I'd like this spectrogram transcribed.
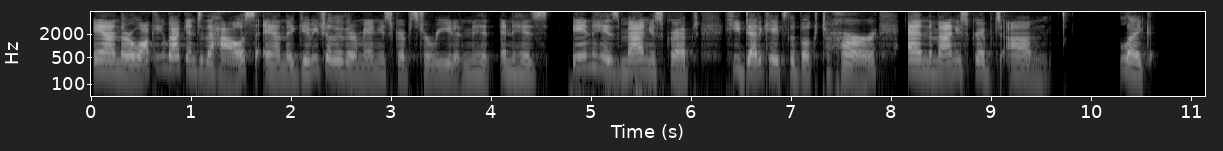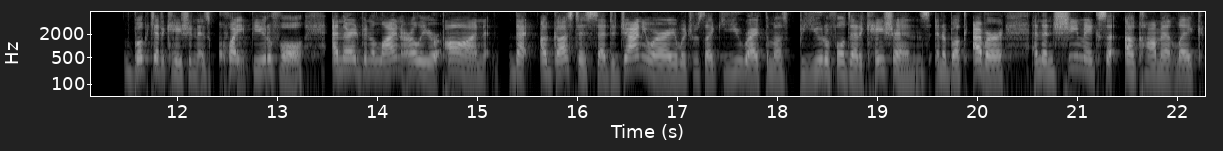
and they're walking back into the house, and they give each other their manuscripts to read. And in his in his manuscript, he dedicates the book to her, and the manuscript, um, like book dedication is quite beautiful. And there had been a line earlier on that Augustus said to January, which was like, You write the most beautiful dedications in a book ever. And then she makes a, comment like,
